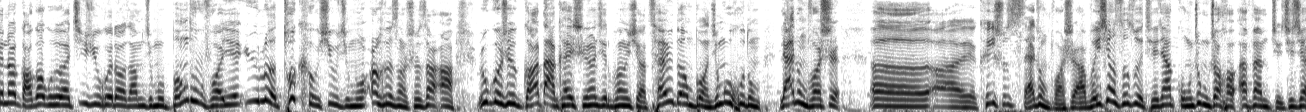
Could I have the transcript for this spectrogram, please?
跟着广告过后，继续回到咱们节目本土方言娱乐脱口秀节目二和尚说事儿啊。如果是刚打开摄像机的朋友，想参与到本节目互动，两种方式，呃呃，可以说是三种方式啊。微信搜索添加公众账号 FM 九七七。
